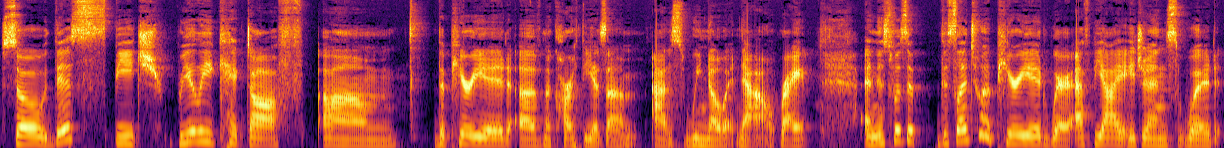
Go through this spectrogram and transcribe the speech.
So this speech really kicked off um, the period of McCarthyism as we know it now, right? And this was a this led to a period where FBI agents would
